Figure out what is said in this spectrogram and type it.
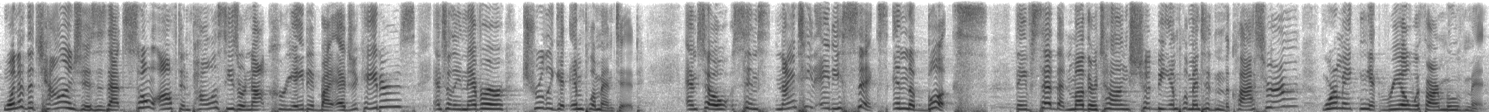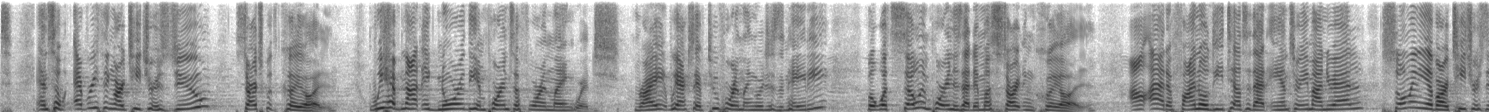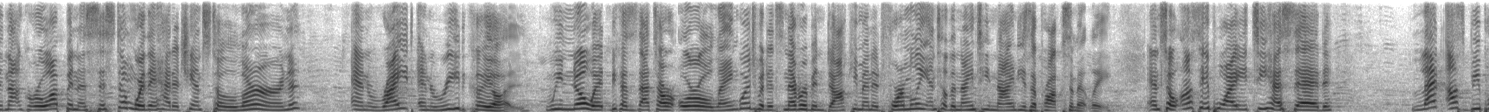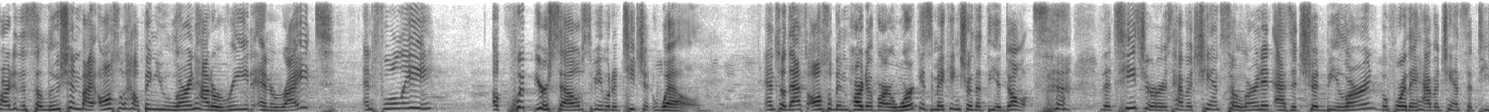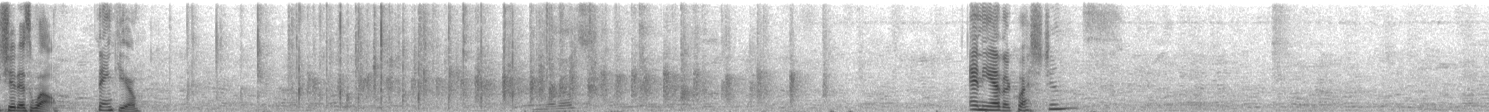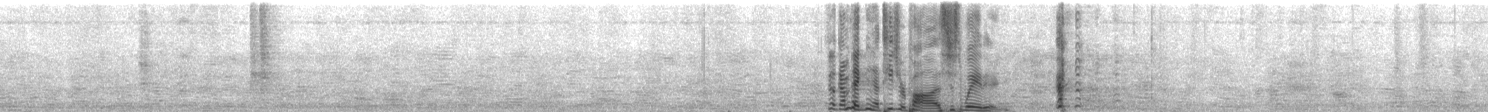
One of the challenges is that so often policies are not created by educators, and so they never truly get implemented. And so since 1986, in the books, they've said that mother tongue should be implemented in the classroom. We're making it real with our movement. And so everything our teachers do starts with Creole. We have not ignored the importance of foreign language, right? We actually have two foreign languages in Haiti, but what's so important is that it must start in Creole. I'll add a final detail to that answer, Emmanuel. So many of our teachers did not grow up in a system where they had a chance to learn and write and read Creole. We know it because that's our oral language, but it's never been documented formally until the 1990s approximately. And so Anseye has said, let us be part of the solution by also helping you learn how to read and write and fully equip yourselves to be able to teach it well. And so that's also been part of our work is making sure that the adults, the teachers have a chance to learn it as it should be learned before they have a chance to teach it as well. Thank you. Any other questions? feel like I'm taking a teacher pause, just waiting.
